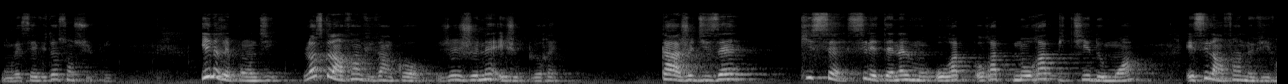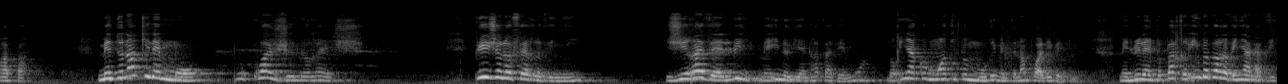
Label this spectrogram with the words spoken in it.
Donc les serviteurs sont surpris. Il répondit, lorsque l'enfant vivait encore, je jeûnais et je pleurais. Car je disais, qui sait si l'Éternel n'aura pitié de moi et si l'enfant ne vivra pas. Maintenant qu'il est mort, pourquoi jeûnerais-je Puis je le fais revenir. J'irai vers lui, mais il ne viendra pas vers moi. Donc il n'y a que moi qui peux mourir maintenant pour aller vers lui. Mais lui, il ne peut il ne peut pas revenir à la vie.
